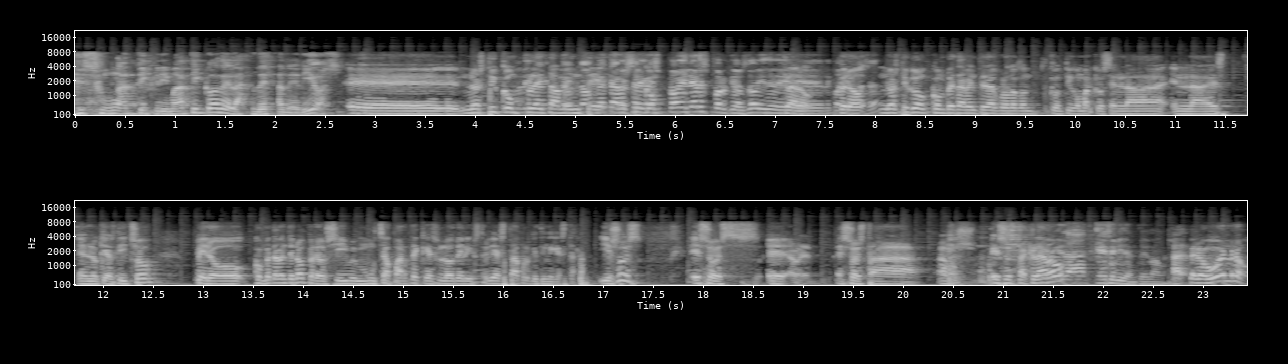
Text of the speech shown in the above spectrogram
es un anticlimático de la de, la de Dios. eh, no estoy No, completamente... no metamos estoy en com- spoilers porque os doy de, Claro, de pero ¿eh? no estoy co- completamente de acuerdo con- contigo, Marcos, en, la, en, la, est- en lo que has dicho. Pero completamente no, pero sí mucha parte que es lo de la historia está porque tiene que estar. Y eso es, Eso es, eh, a ver, eso está, vamos, eso está claro. Es evidente, vamos. Pero bueno,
